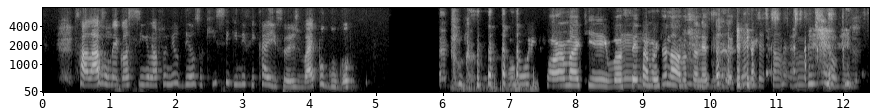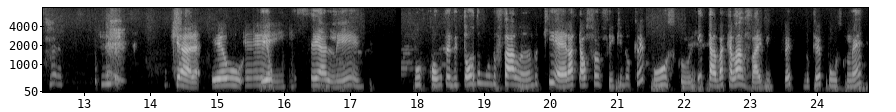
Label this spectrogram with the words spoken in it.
Falava um negocinho lá, falei, meu Deus, o que significa isso? Eu, Vai pro Google. O Google informa que você tá muito nova pra ler. Cara, eu, eu Ei, comecei a ler por conta de todo mundo falando que era a tal fanfic do Crepúsculo. E tava aquela vibe do Cre- do Crepúsculo, né?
